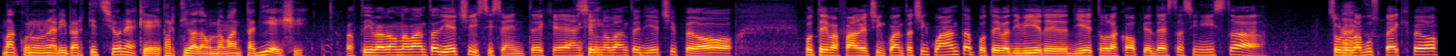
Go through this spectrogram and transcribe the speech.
ma con una ripartizione che partiva da un 90-10. Partiva da un 90-10, si sente che è anche Sì. un 90-10, però poteva fare il 50-50, poteva dividere dietro la coppia destra-sinistra, solo Ah. la V-Spec però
